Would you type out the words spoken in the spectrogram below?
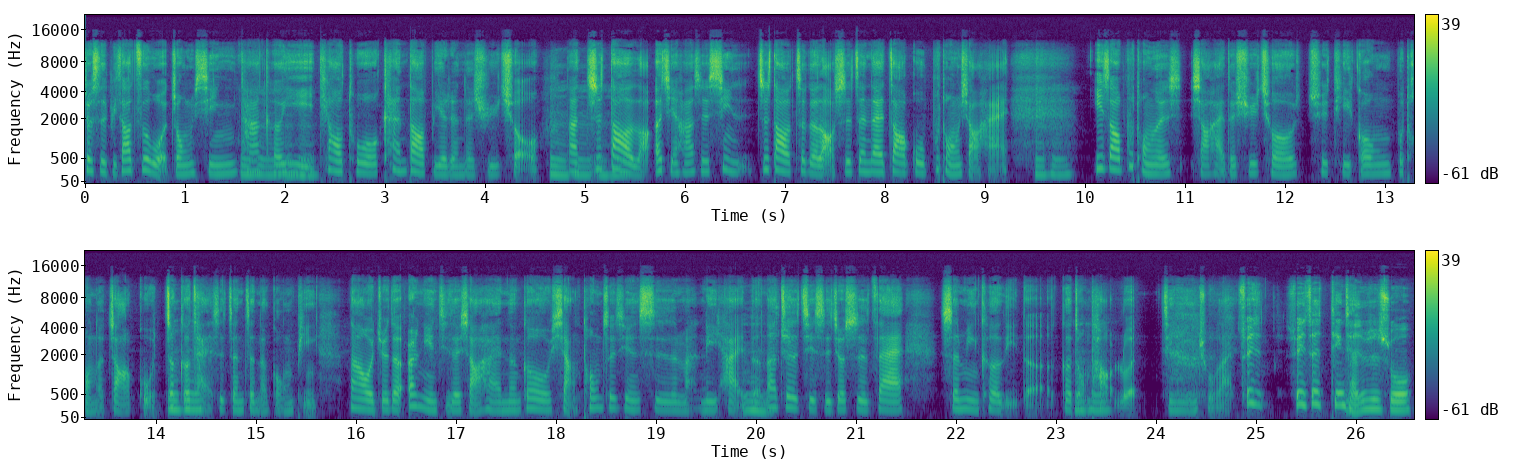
就是比较自我中心，他可以跳脱看到别人的需求，那知道了，而且他是信知道这个老师正在照顾不同小孩。嗯。依照不同的小孩的需求去提供不同的照顾，这个才是真正的公平。嗯、那我觉得二年级的小孩能够想通这件事蛮厉害的。嗯、那这其实就是在生命课里的各种讨论经营出来。所以，所以这听起来就是说，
